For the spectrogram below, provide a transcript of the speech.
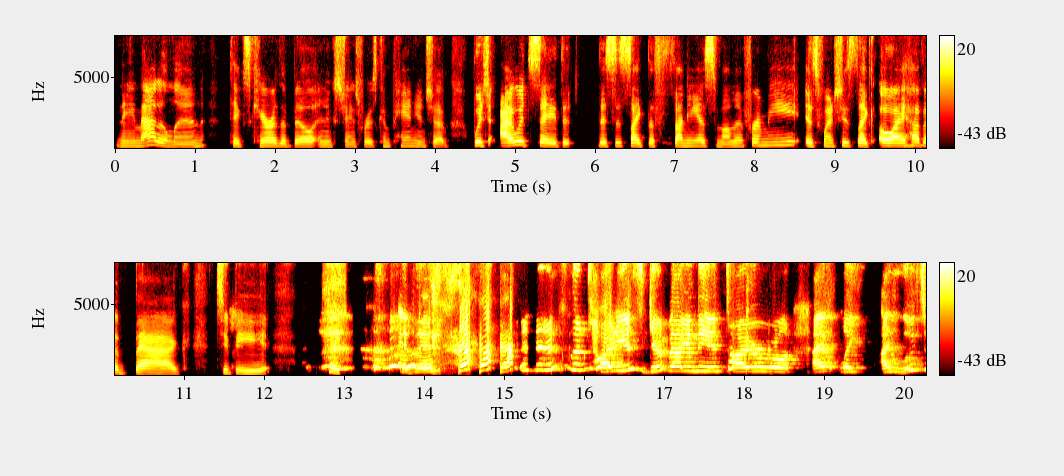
named Madeline takes care of the bill in exchange for his companionship, which I would say that this is like the funniest moment for me is when she's like, "Oh, I have a bag to be." and then, and then it's the tiniest gift bag in the entire world. I like I looked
